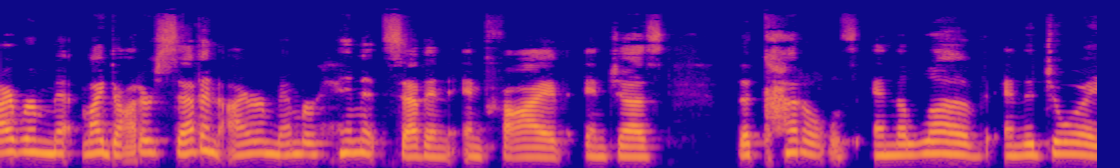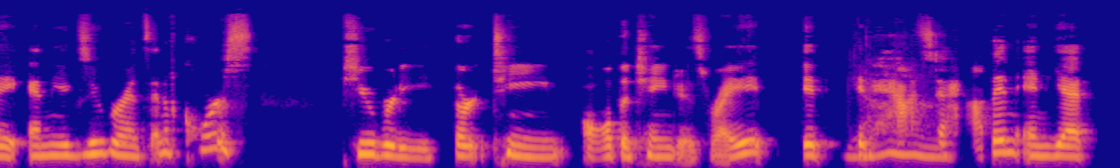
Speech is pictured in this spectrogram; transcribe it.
I remember my daughter's seven. I remember him at seven and five and just the cuddles and the love and the joy and the exuberance. And of course, puberty, 13, all the changes, right? It, yeah. it has to happen. And yet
